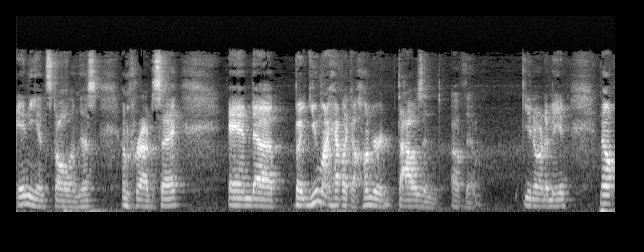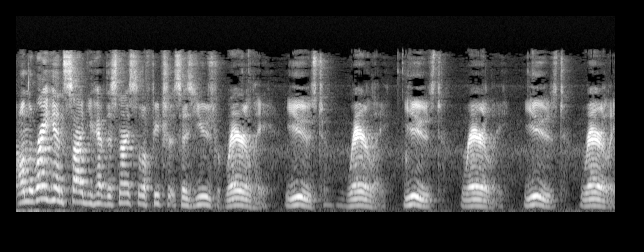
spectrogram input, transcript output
any install in this, I'm proud to say. And uh, But you might have like a 100,000 of them. You know what I mean? Now, on the right hand side, you have this nice little feature that says used rarely, used rarely, used rarely, used rarely.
